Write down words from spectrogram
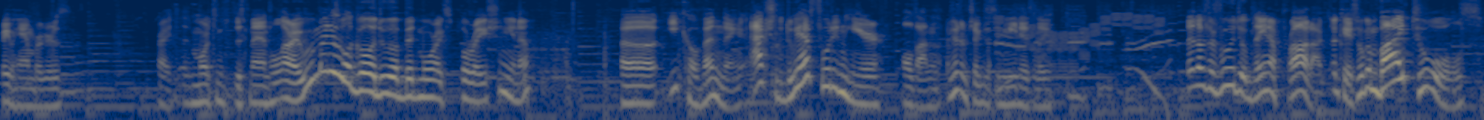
crave hamburgers. Right, there's more things to dismantle. Alright, we might as well go do a bit more exploration, you know? Uh, eco vending. Actually, do we have food in here? Hold on, I should have checked this immediately. Let the food to obtain a product. Okay, so we can buy tools.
